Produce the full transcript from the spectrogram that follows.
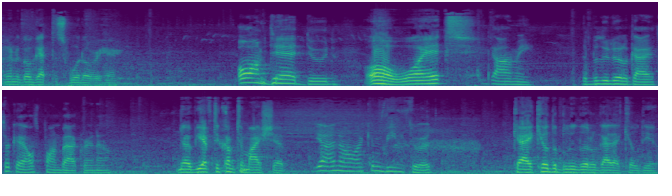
I'm gonna go get this wood over here. Oh, I'm dead, dude. Oh what? You got me. The blue little guy. It's okay. I'll spawn back right now. No, you have to come to my ship. Yeah, I know. I can beam to it. Okay, I killed the blue little guy that killed you.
